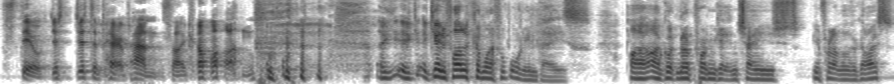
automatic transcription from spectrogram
still, just just a pair of pants. Like, come on. A- a- again, if I look at my footballing days, I, I've got no problem getting changed in front of other guys.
